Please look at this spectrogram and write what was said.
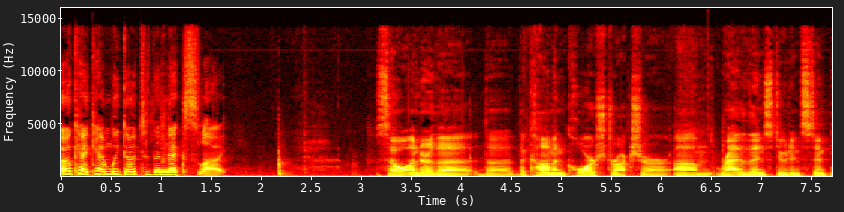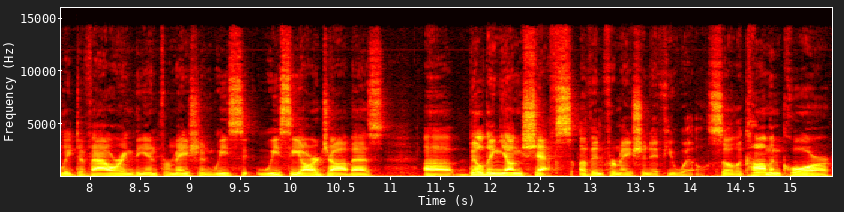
Okay, can we go to the next slide? So under the, the, the Common Core structure, um, rather than students simply devouring the information, we see, we see our job as uh, building young chefs of information, if you will. So the Common Core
